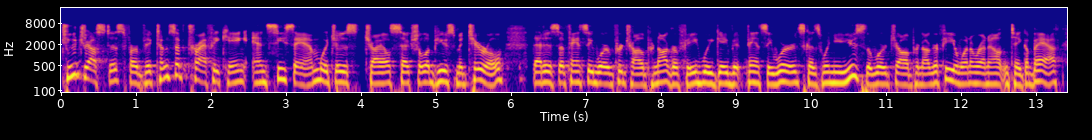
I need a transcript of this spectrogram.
to justice for victims of trafficking and CSAM, which is child sexual abuse material. That is a fancy word for child pornography. We gave it fancy words because when you use the word child pornography, you want to run out and take a bath.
